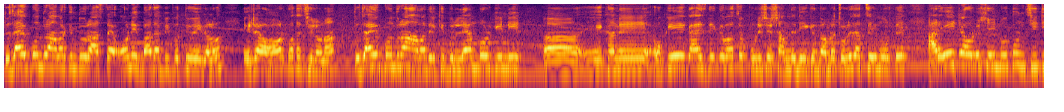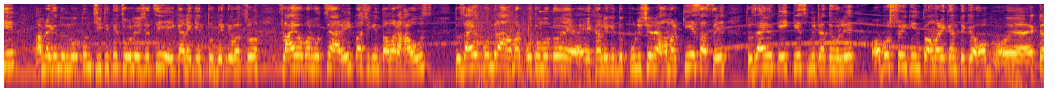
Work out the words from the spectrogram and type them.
তো যাই হোক বন্ধুরা, আমার কিন্তু রাস্তায় অনেক বাধা বিপত্তি হয়ে গেল, এটা হওয়ার কথা ছিল না। তো যাই হোক বন্ধুরা, আমাদের কিন্তু ল্যাম্বরগিনির এখানে ওকে গাইজ দেখতে পাচ্ছ, পুলিশের সামনে দিয়ে কিন্তু আমরা চলে যাচ্ছি এই মুহূর্তে। আর এইটা হলো সেই নতুন সিটি আমরা কিন্তু নতুন সিটিতে চলে এসেছি। এইখানে কিন্তু দেখতে পাচ্ছ ফ্লাইওভার হচ্ছে, আর এই পাশে কিন্তু আমার হাউস তো যাই হোক বন্ধুরা, আমার প্রথমত এখানে কিন্তু পুলিশের আমার কেস আছে। তো যাই হোক, এই কেস মেটাতে হলে অবশ্যই কিন্তু আমার এখান থেকে একটা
